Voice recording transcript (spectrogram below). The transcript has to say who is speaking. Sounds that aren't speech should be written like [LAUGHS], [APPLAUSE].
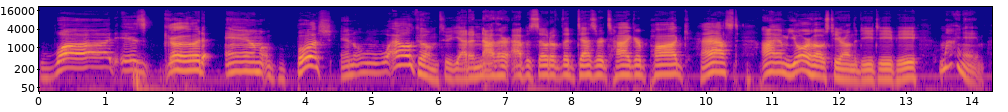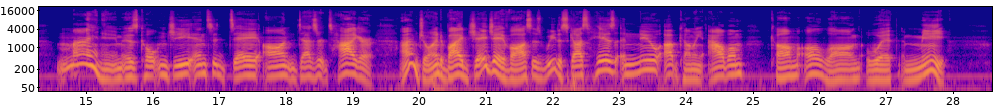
Speaker 1: What is good, Am Bush, and welcome to yet another episode of the Desert Tiger Podcast. I am your host here on the DTP. My name, my name is Colton G, and today on Desert Tiger, I'm joined by JJ Voss as we discuss his new upcoming album, Come Along With Me.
